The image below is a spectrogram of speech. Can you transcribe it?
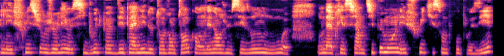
les fruits surgelés aussi bruts peuvent dépanner de temps en temps quand on est dans une saison où on apprécie un petit peu moins les fruits qui sont proposés.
